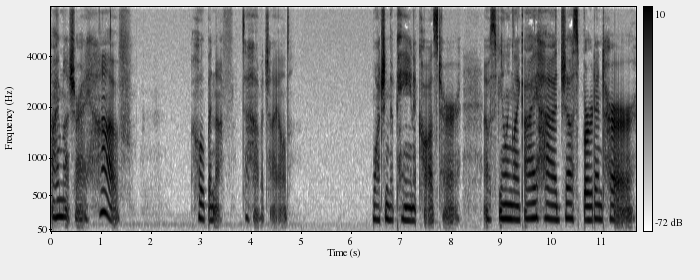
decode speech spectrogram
I'm not sure I have hope enough to have a child. Watching the pain it caused her, I was feeling like I had just burdened her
